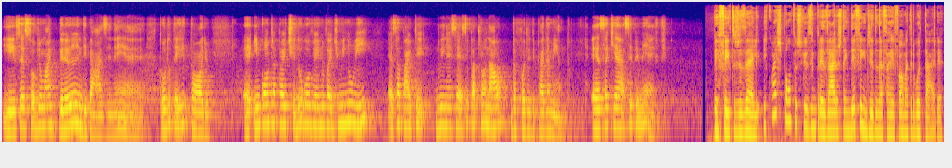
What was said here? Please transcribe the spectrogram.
E isso é sobre uma grande base, né? É todo o território. É, em contrapartida, o governo vai diminuir essa parte do INSS patronal da folha de pagamento. Essa que é a CPMF. Perfeito, Gisele. E quais pontos que os empresários têm defendido nessa reforma tributária?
